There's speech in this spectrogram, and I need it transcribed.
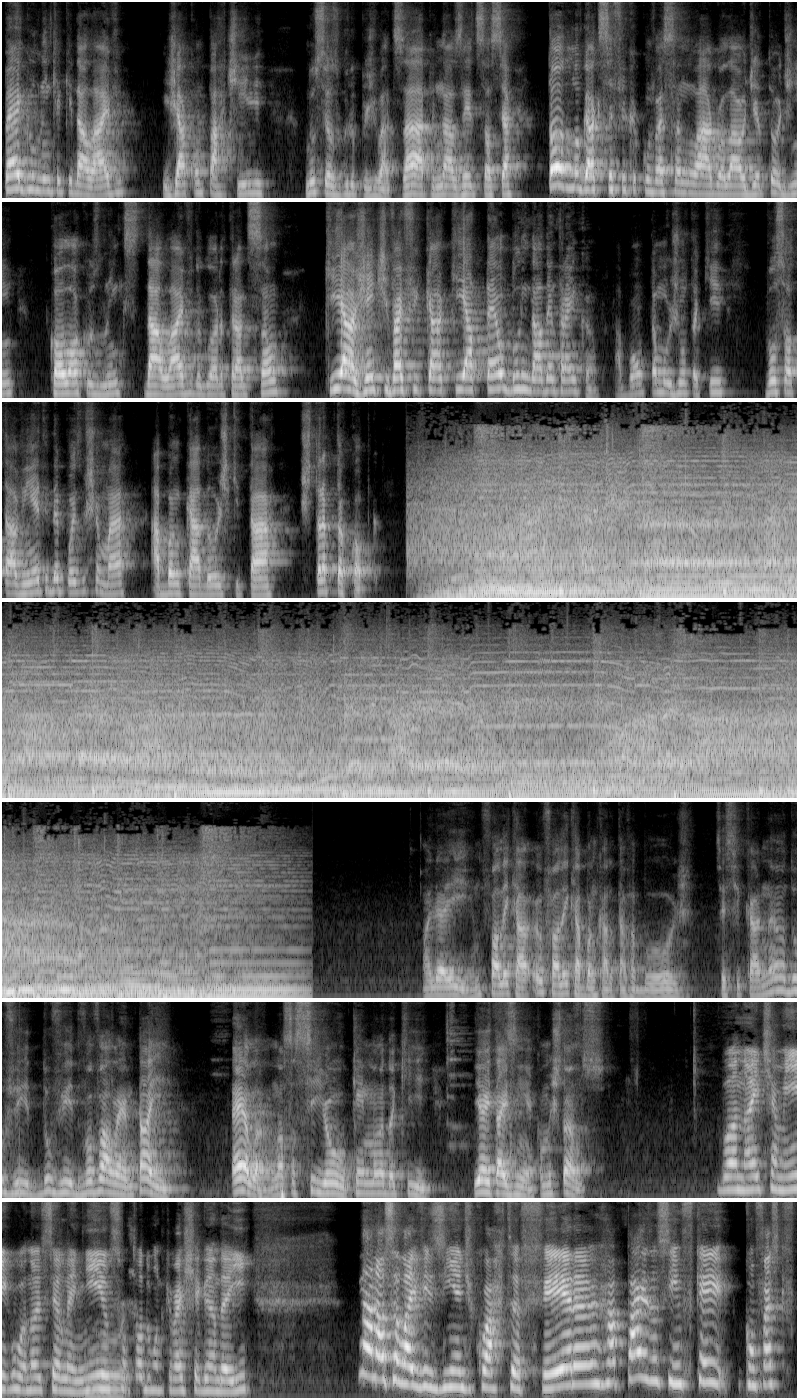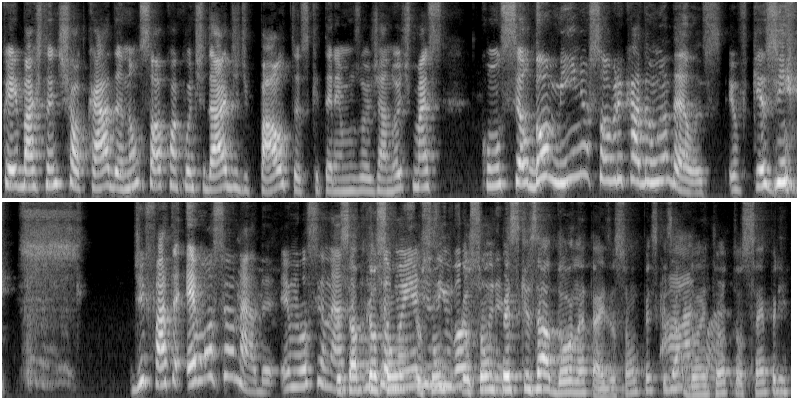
pegue o link aqui da live e já compartilhe nos seus grupos de WhatsApp, nas redes sociais, todo lugar que você fica conversando água lá o dia todinho, coloca os links da live do Glória Tradição, que a gente vai ficar aqui até o blindado entrar em campo, tá bom? Tamo junto aqui. Vou soltar a vinheta e depois vou chamar a bancada hoje que tá estreptocópica. Olha aí, não falei que a, eu falei que a bancada tava boa hoje. Vocês ficaram, não, duvido, duvido, vou valendo, tá aí. Ela, nossa CEO, quem manda aqui. E aí, Taizinha, como estamos? Boa noite, amigo. Boa noite, Selenilson, todo mundo que vai chegando aí. Na nossa livezinha de quarta-feira, rapaz, assim, fiquei, confesso que fiquei bastante chocada, não só com a quantidade de pautas que teremos hoje à noite, mas com o seu domínio sobre cada uma delas. Eu fiquei assim, de fato, emocionada. Emocionada. Você sabe que eu sou, um, eu, sou um, eu sou um pesquisador, né, Thais? Eu sou um pesquisador, ah, claro. então eu tô sempre,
